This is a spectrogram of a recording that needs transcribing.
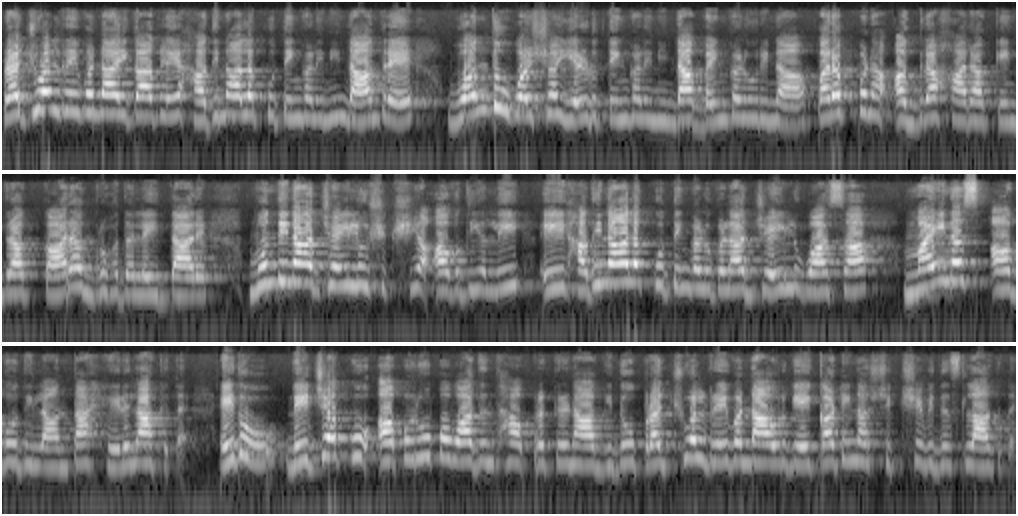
ಪ್ರಜ್ವಲ್ ರೇವಣ್ಣ ಈಗಾಗಲೇ ಹದಿನಾಲ್ಕು ತಿಂಗಳಿನಿಂದ ಅಂದ್ರೆ ಒಂದು ವರ್ಷ ಎರಡು ತಿಂಗಳಿನಿಂದ ಬೆಂಗಳೂರಿನ ಪರಪ್ಪನ ಅಗ್ರಹಾರ ಕೇಂದ್ರ ಕಾರಾಗೃಹದಲ್ಲೇ ಇದ್ದಾರೆ. ಮುಂದಿನ ಜೈಲು ಶಿಕ್ಷೆಯ ಅವಧಿಯಲ್ಲಿ ಈ ಹದಿನಾಲ್ಕು ತಿಂಗಳುಗಳ ಜೈಲು ವಾಸ ಮೈನಸ್ ಆಗೋದಿಲ್ಲ ಅಂತ ಹೇಳಲಾಗಿದೆ. ಇದು ನಿಜಕ್ಕೂ ಅಪರೂಪವಾದಂತಹ ಪ್ರಕರಣ ಆಗಿದ್ದು, ಪ್ರಜ್ವಲ್ ರೇವಣ್ಣ ಅವರಿಗೆ ಕಠಿಣ ಶಿಕ್ಷೆ ವಿಧಿಸಲಾಗಿದೆ.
